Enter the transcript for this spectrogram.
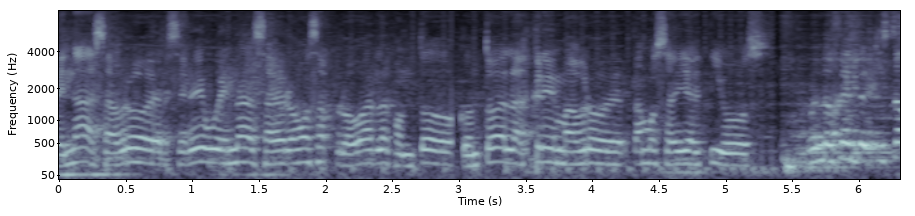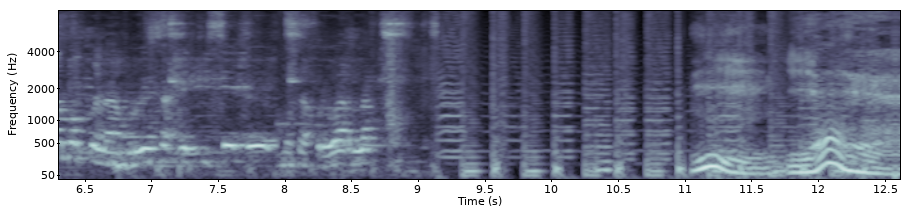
Buenaza, brother. Se ve buenaza. A ver, vamos a probarla con todo. Con todas las cremas, brother. Estamos ahí activos. Bueno, gente, aquí estamos con la hamburguesa XL. Vamos a probarla. Mmm, yeah.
